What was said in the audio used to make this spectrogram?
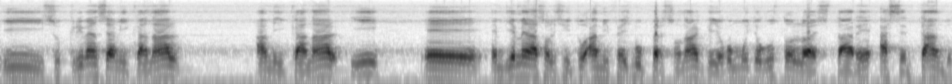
y suscríbanse a mi canal a mi canal y eh, envíenme la solicitud a mi facebook personal que yo con mucho gusto lo estaré aceptando.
